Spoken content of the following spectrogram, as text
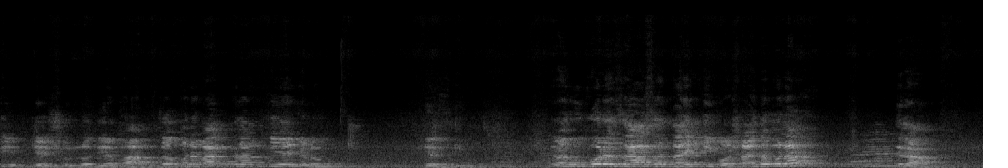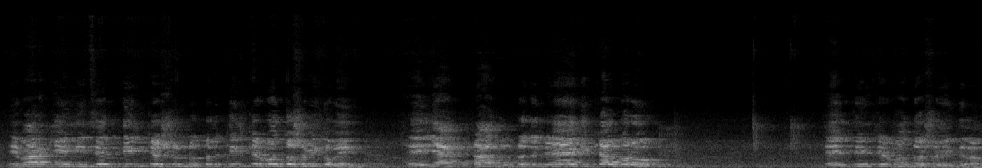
তিনটে শূন্য দিয়ে ভাগ। যখন ভাগ দিলাম কি হয়ে গেল? কেজি এবার উপরে যা আছে তাই কি বসায় দেবো না? দিলাম। এবার কি নিচে তিনটে শূন্য? তাহলে তিনটের পর দশমিক হবে। এই একটা দুটো তিনটে এই খেয়াল করো। এই তিনটের পর দশমিক দিলাম।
